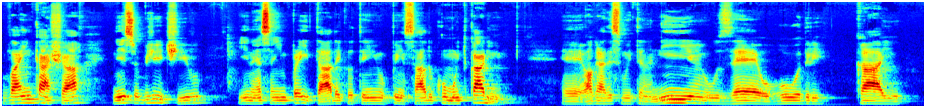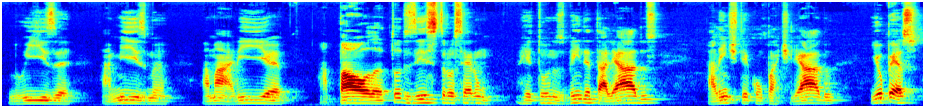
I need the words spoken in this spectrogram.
vai encaixar nesse objetivo e nessa empreitada que eu tenho pensado com muito carinho. É, eu agradeço muito a Aninha, o Zé, o Rodri, Caio, Luísa, a Misma, a Maria, a Paula, todos esses trouxeram retornos bem detalhados, além de ter compartilhado. E eu peço,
